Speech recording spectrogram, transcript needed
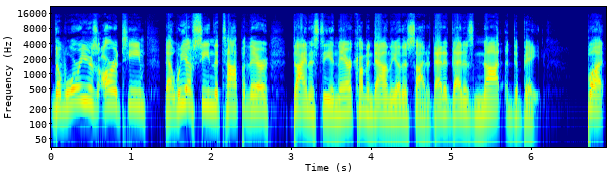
the Warriors are a team that we have seen the top of their dynasty, and they are coming down the other side of that. That is not a debate. But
